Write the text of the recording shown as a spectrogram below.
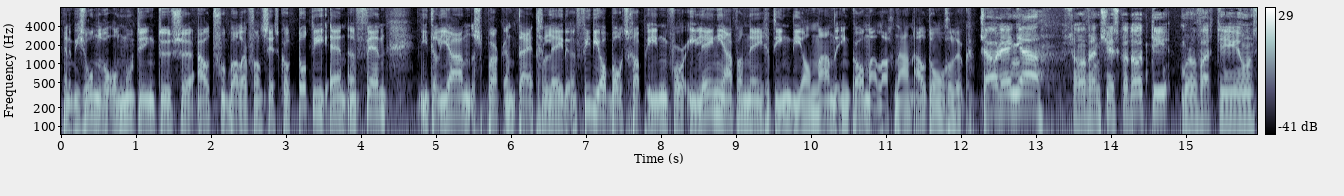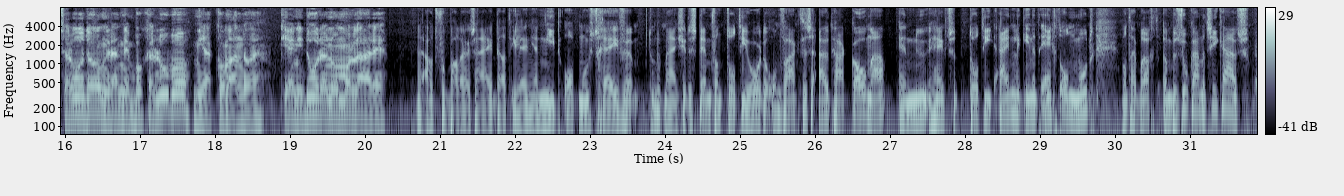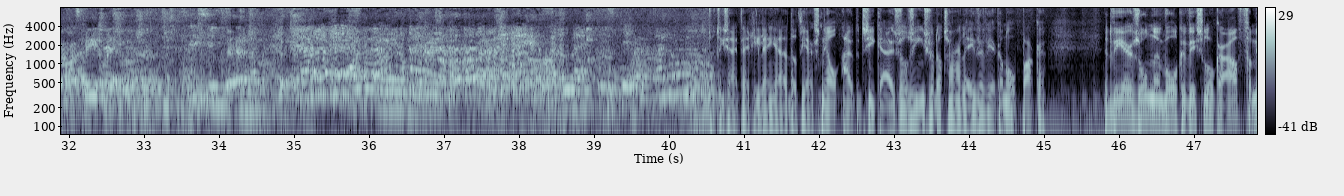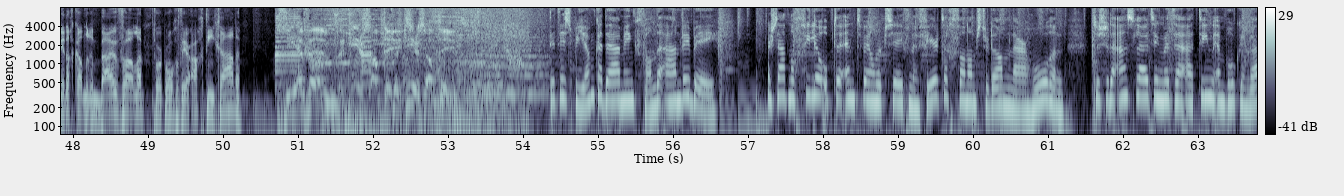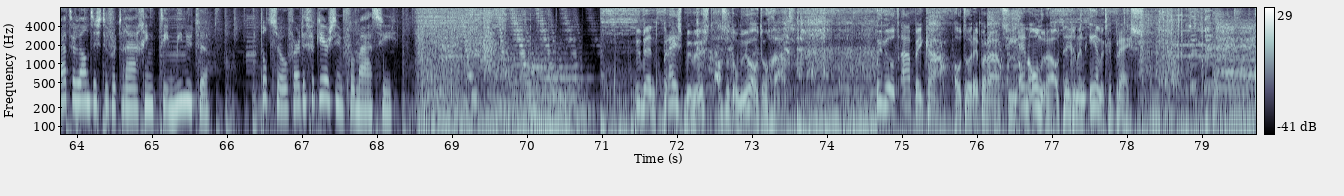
En een bijzondere ontmoeting tussen oud-voetballer Francesco Totti en een fan. De Italiaan sprak een tijd geleden een videoboodschap in voor Ilenia van 19... die al maanden in coma lag na een auto-ongeluk. Ciao Legna, sono Francesco Dotti, volevo farti un saluto, un grande in bocca al lupo. Mi raccomando, eh, tieni duro e non mollare. De oud-voetballer zei dat Ilenia niet op moest geven. Toen het meisje de stem van Totti hoorde ontwaakte ze uit haar coma. En nu heeft ze Totti eindelijk in het echt ontmoet. Want hij bracht een bezoek aan het ziekenhuis. Totti zei tegen Ilenia dat hij haar snel uit het ziekenhuis wil zien... zodat ze haar leven weer kan oppakken. Het weer, zon en wolken wisselen elkaar af. Vanmiddag kan er een bui vallen. Het wordt ongeveer 18 graden. ZFM, verkeersupdate. verkeersupdate. Dit is Bianca Damink van de ANWB. Er staat nog file op de N247 van Amsterdam naar Horen. Tussen de aansluiting met de A10 en Broek in Waterland is de vertraging 10 minuten. Tot zover de verkeersinformatie. U bent prijsbewust als het om uw auto gaat. U wilt APK, autoreparatie en onderhoud tegen een eerlijke prijs.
